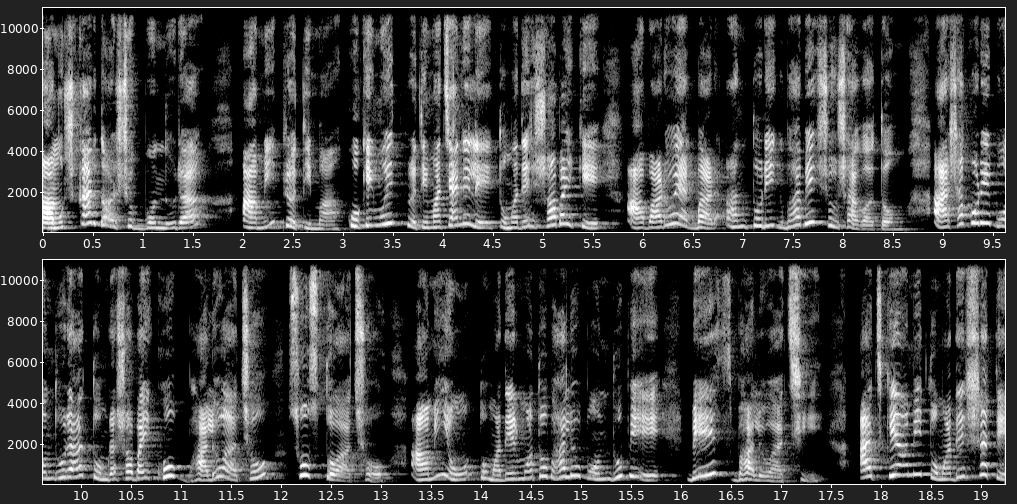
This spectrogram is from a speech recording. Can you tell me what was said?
নমস্কার দর্শক বন্ধুরা, আমি প্রতিমা কুকিং উইথ প্রতিমা চ্যানেলে তোমাদের সবাইকে আবারও একবার আন্তরিকভাবে সুস্বাগতম। আশা করি বন্ধুরা, তোমরা সবাই খুব ভালো আছো, সুস্থ আছো। আমিও তোমাদের মতো ভালো বন্ধু পেয়ে বেশ ভালো আছি। আজকে আমি তোমাদের সাথে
